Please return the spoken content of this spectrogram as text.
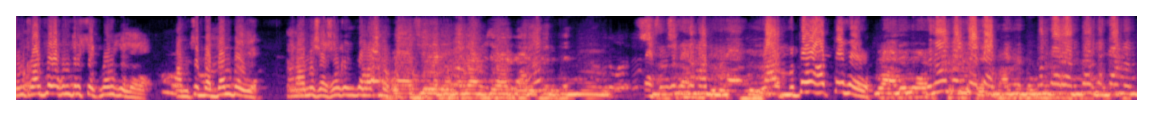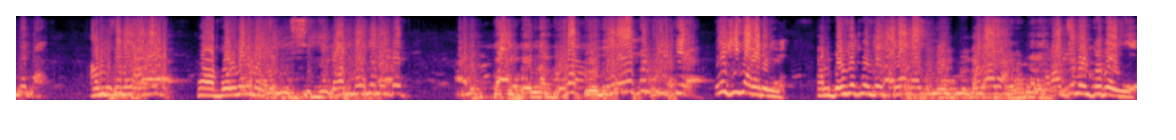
म्हणून काल त्याला कोणतरी स्टेटमेंट केलेलं आहे. आमचं मतदान पाहिजे. आणि आम्ही शासनकडे जमात नको शासनकडे जमात नको. मुद्दा वाटतच आहे पण देतात. त्या रंगाचं काय म्हणतात? आम्ही बोलणार पाहिजे. रामदासला म्हणतात. आणि एक पण प्रीती आहे. एकही जागा दिली नाही. आणि बहुजन म्हणतो मला राज- मला राज्यमंत्री पाहिजे.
